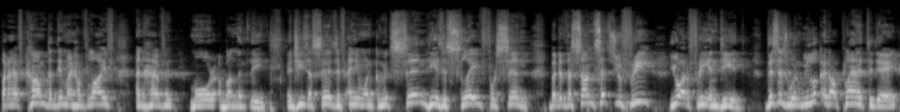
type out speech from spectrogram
But I have come that they might have life and have it more abundantly. And Jesus says, if anyone commits sin, he is a slave for sin. But if the Son sets you free, you are free indeed. This is when we look at our planet today,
